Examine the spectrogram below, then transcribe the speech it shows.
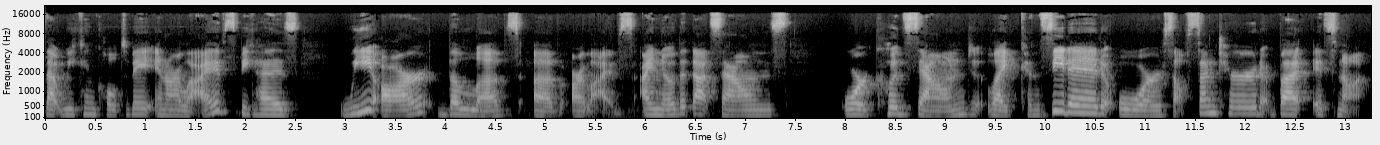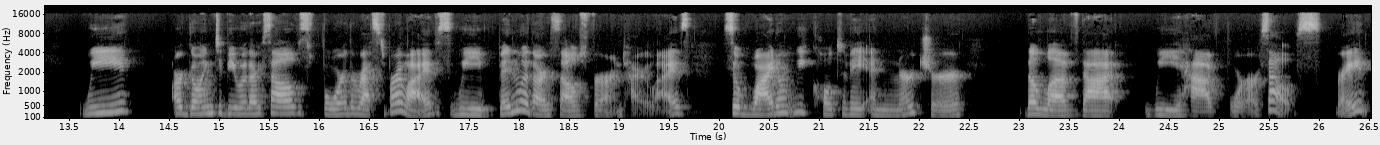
that we can cultivate in our lives because we are the loves of our lives. I know that that sounds or could sound like conceited or self centered, but it's not. We are going to be with ourselves for the rest of our lives. We've been with ourselves for our entire lives. So, why don't we cultivate and nurture the love that we have for ourselves, right?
